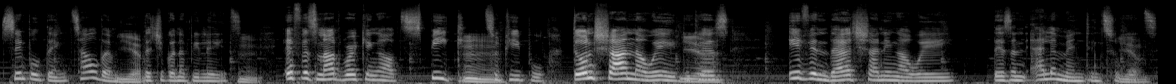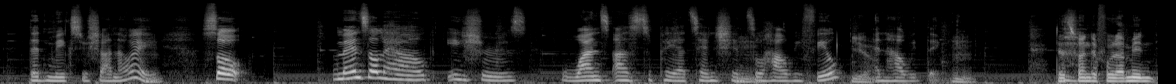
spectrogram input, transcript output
Simple thing. Tell them Yeah. that you're going to be late. Mm. If it's not working out, speak to hmm. people. Don't shun away Yeah. because even that shunning away, there's an element into Yeah. it that makes you shun away. Hmm. So, mental health issues wants us to pay attention to how we feel. Yeah. and how we think. That's wonderful. I mean,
